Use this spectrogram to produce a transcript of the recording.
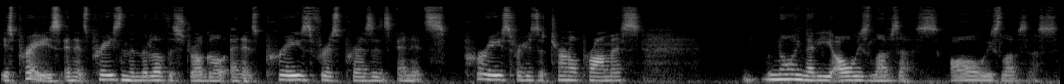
is praise. And it's praise in the middle of the struggle, and it's praise for his presence, and it's praise for his eternal promise knowing that he always loves us, always loves us.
